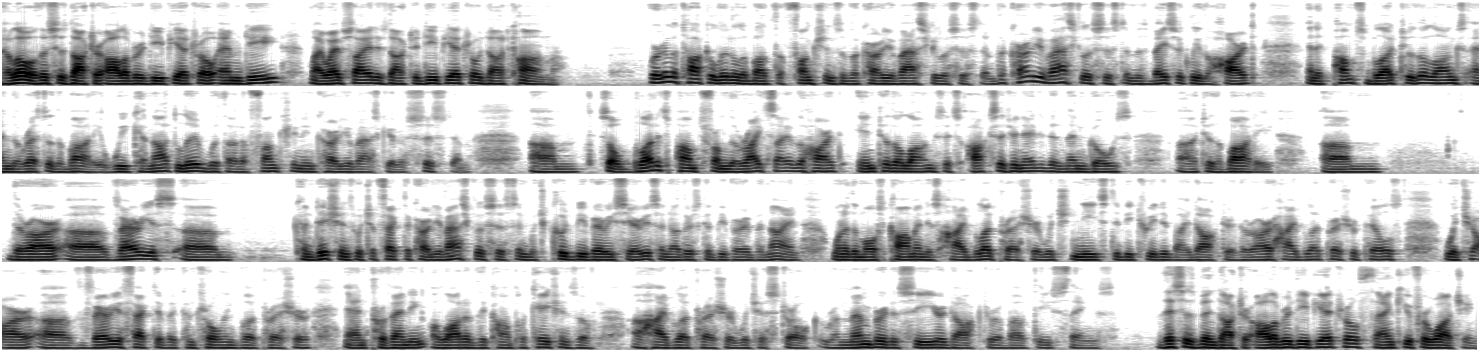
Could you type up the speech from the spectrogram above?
Hello, this is Dr. Oliver DiPietro, MD. My website is drdipietro.com. We're going to talk a little about the functions of the cardiovascular system. The cardiovascular system is basically the heart and it pumps blood to the lungs and the rest of the body. We cannot live without a functioning cardiovascular system. Um, so blood is pumped from the right side of the heart into the lungs. It's oxygenated and then goes uh, to the body. Um, there are uh, various um, conditions which affect the cardiovascular system, which could be very serious and others could be very benign. One of the most common is high blood pressure, which needs to be treated by a doctor. There are high blood pressure pills which are uh, very effective at controlling blood pressure and preventing a lot of the complications of high blood pressure, which is stroke. Remember to see your doctor about these things. This has been Dr. Oliver DiPietro. Thank you for watching.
